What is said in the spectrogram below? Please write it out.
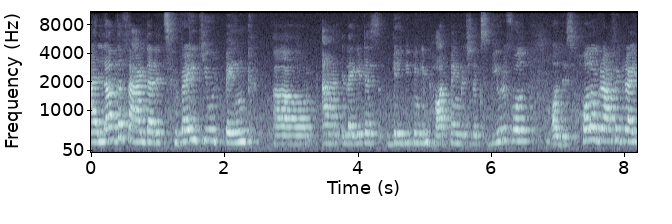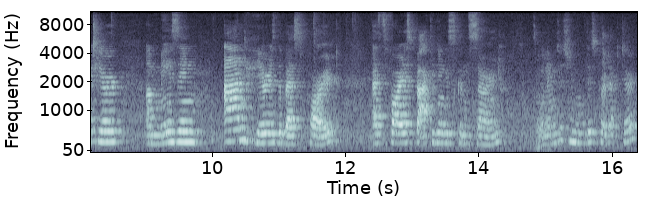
I love the fact that it's very cute pink. Um, and like it is baby pink and hot pink which looks beautiful. All this holographic right here. Amazing. And here is the best part as far as packaging is concerned. So let me just remove this protector.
